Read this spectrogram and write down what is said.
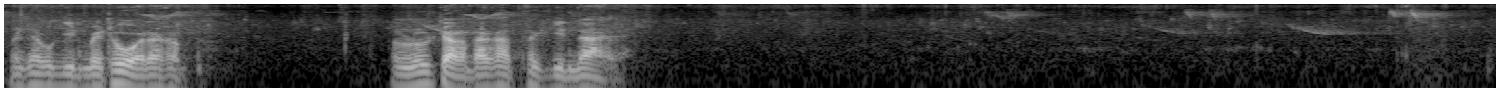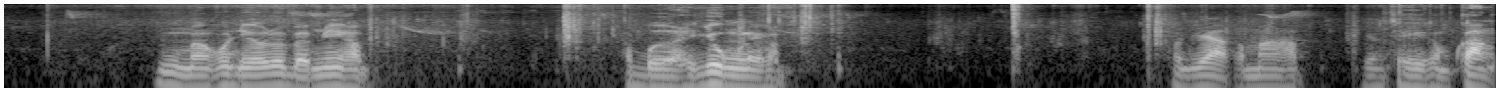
ไม่ใช่ว่ากินไปทั่วนะครับเรารู้จักนะครับถ้ากินได้นี่มาคนเดียวด้วยแบบนี้ครับเบื่อยุ่งเลยครับ คนยากก็มาครับ ยังใช้คำกั้ง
